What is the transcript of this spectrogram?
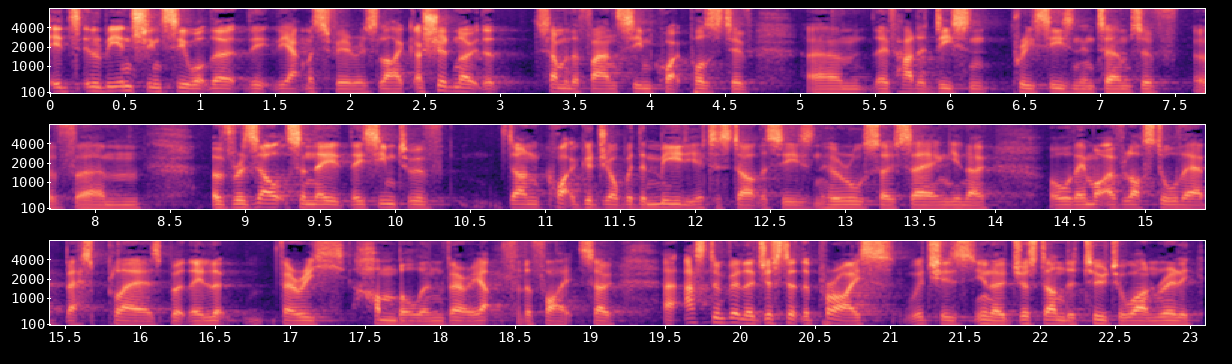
it'll be interesting to see what the, the, the, atmosphere is like. I should note that some of the fans seem quite positive. Um, they've had a decent pre season in terms of, of, um, of results, and they, they seem to have done quite a good job with the media to start the season, who are also saying, you know, oh, they might have lost all their best players, but they look very humble and very up for the fight. So uh, Aston Villa just at the price, which is, you know, just under two to one, really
